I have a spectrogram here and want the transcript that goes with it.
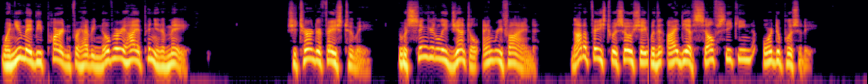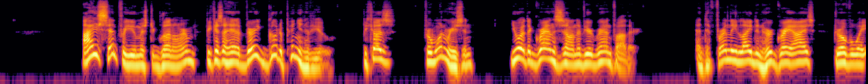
when you may be pardoned for having no very high opinion of me. She turned her face to me. It was singularly gentle and refined, not a face to associate with an idea of self seeking or duplicity. I sent for you, Mr. Glenarm, because I had a very good opinion of you, because, for one reason, you are the grandson of your grandfather. And the friendly light in her gray eyes drove away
